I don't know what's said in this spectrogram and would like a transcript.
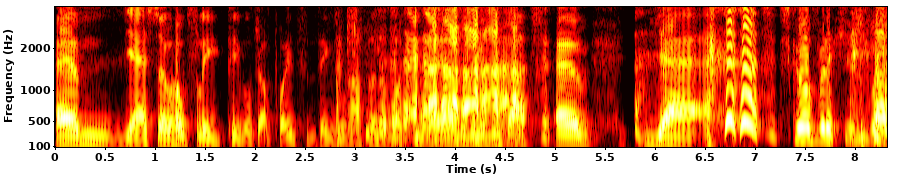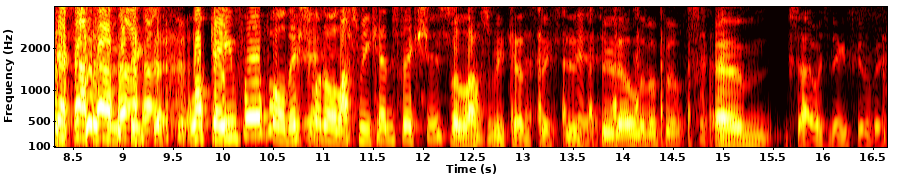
Um, yeah, so hopefully people drop points and things will happen on Boxing Day. and everything will be fine. Um, Yeah. Score predictions, lads. what game for for this one or last weekend's fixtures? For last weekend's fixtures. 2-0 Liverpool. Um, so what do you think it's going to be?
